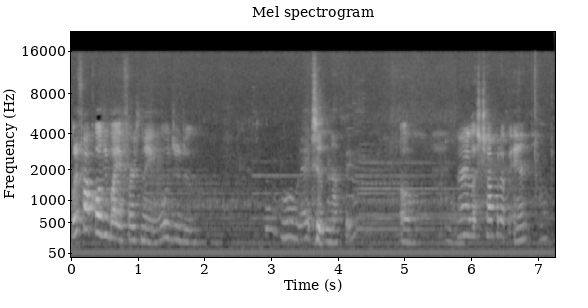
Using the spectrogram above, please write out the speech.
What if I called you by your first name? What would you do? What would I do? Nothing. Oh. All right, let's chop it up, Ann. Okay.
